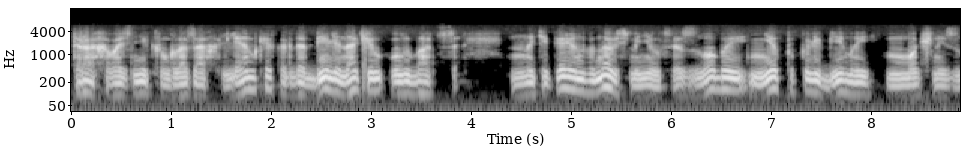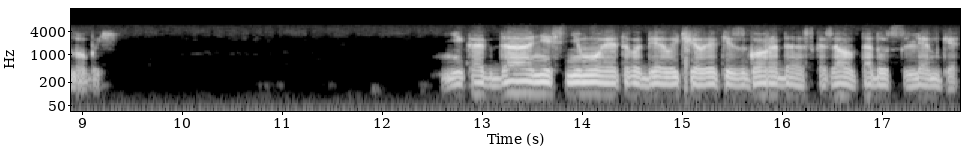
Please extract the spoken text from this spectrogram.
Страх возник в глазах Лемке, когда Билли начал улыбаться, но теперь он вновь сменился злобой, непоколебимой, мощной злобой. «Никогда не сниму этого белый человек из города», — сказал Тадус Лемке.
